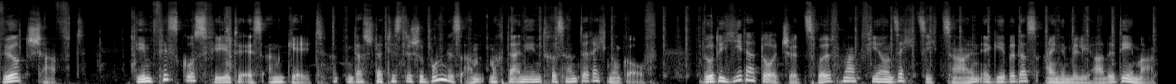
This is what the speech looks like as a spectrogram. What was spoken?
Wirtschaft. Dem Fiskus fehlte es an Geld. Das Statistische Bundesamt machte eine interessante Rechnung auf. Würde jeder Deutsche 12,64 Mark zahlen, ergebe das eine Milliarde D-Mark.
